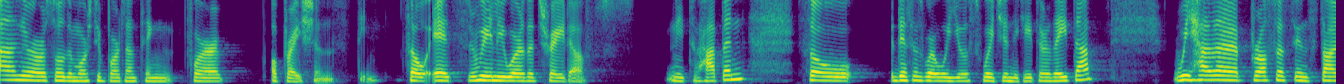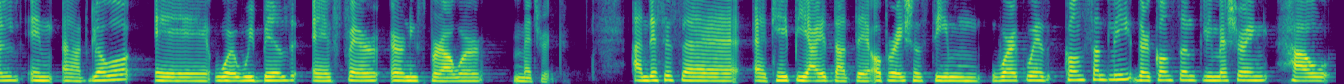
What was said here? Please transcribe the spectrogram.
and they're also the most important thing for operations team. So it's really where the trade-offs need to happen. So this is where we use wage indicator data we have a process installed in at Glovo uh, where we build a fair earnings per hour metric. And this is a, a, KPI that the operations team work with constantly. They're constantly measuring how,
